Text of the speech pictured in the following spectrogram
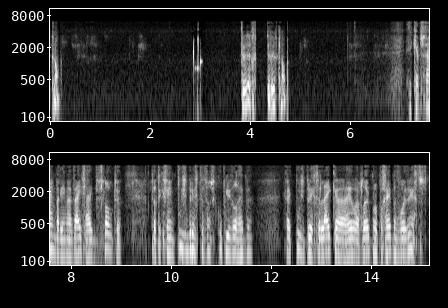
knop. Terug, terugknop. Ik heb schijnbaar in mijn wijsheid besloten dat ik geen pushberichten van Scoopie wil hebben. Kijk, pushberichten lijken heel erg leuk, maar op een gegeven moment word je echt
